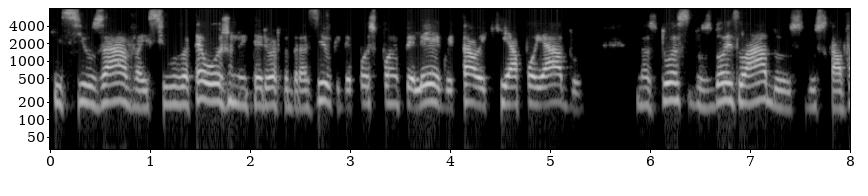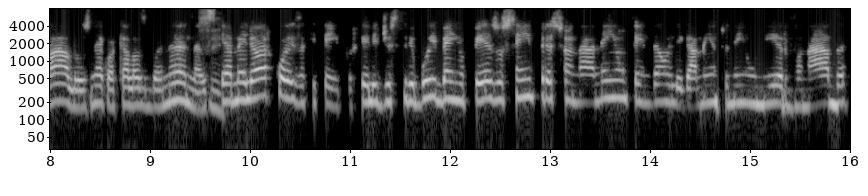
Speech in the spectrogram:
que se usava e se usa até hoje no interior do Brasil, que depois põe o pelego e tal, e que é apoiado nas duas, dos dois lados dos cavalos, né, com aquelas bananas, Sim. que é a melhor coisa que tem, porque ele distribui bem o peso sem pressionar nenhum tendão, ligamento, nenhum nervo, nada.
